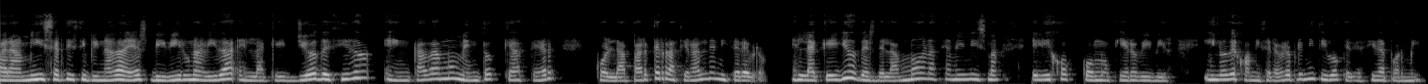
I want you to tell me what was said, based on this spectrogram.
Para mí ser disciplinada es vivir una vida en la que yo decido en cada momento qué hacer con la parte racional de mi cerebro, en la que yo desde el amor hacia mí misma elijo cómo quiero vivir y no dejo a mi cerebro primitivo que decida por mí.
